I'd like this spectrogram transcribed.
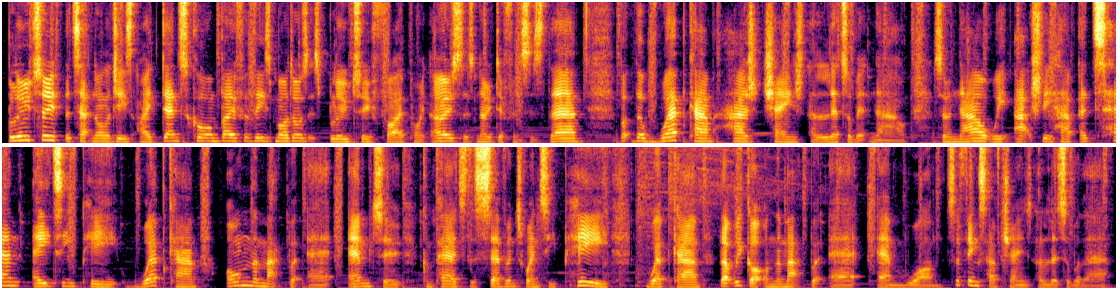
Bluetooth, the technology is identical on both of these models. It's Bluetooth 5.0, so there's no differences there. But the webcam has changed a little bit now. So now we actually have a 1080p webcam on the MacBook Air M2 compared to the 720p webcam that we got on the MacBook Air M1. So things have changed a little bit there.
